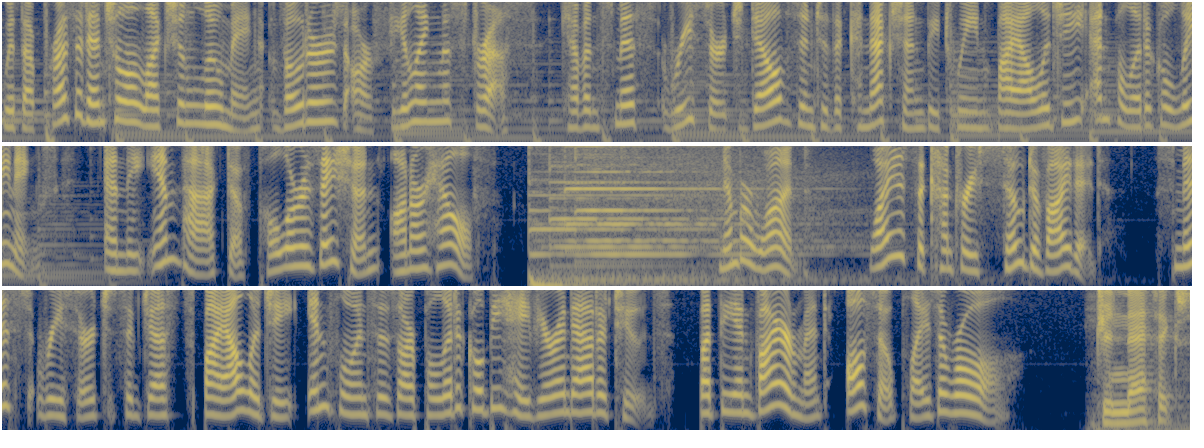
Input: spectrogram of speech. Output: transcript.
With a presidential election looming, voters are feeling the stress. Kevin Smith's research delves into the connection between biology and political leanings and the impact of polarization on our health. Number one, why is the country so divided? Smith's research suggests biology influences our political behavior and attitudes, but the environment also plays a role. Genetics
